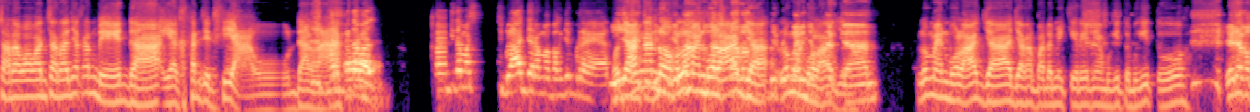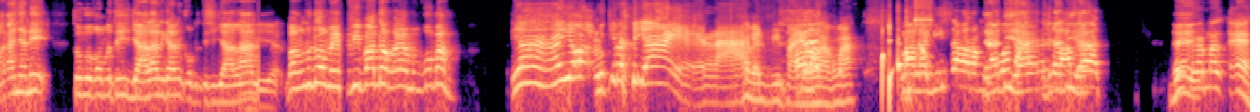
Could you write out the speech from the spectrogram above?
cara wawancaranya kan beda ya kan jadi ya udahlah. Kan kita, mas- kan kita masih belajar sama Bang Jebret. Oh, Iya, jangan dong, lu main bola aja, di lu main bola aja. kan? Lu main bola aja, jangan pada mikirin yang begitu-begitu. Ya udah makanya nih tunggu kompetisi jalan kan, kompetisi jalan. Iya. Bang lu dong main FIFA dong, ayo sama gua Bang. Ya ayo, lu kira ya elah main FIFA Eh, doang mah. Mana bisa orang tua Jadi ya, tangannya jadi ya. lambat. Bukan mas, eh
